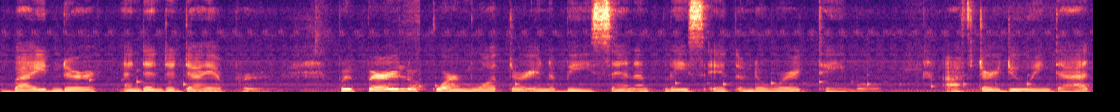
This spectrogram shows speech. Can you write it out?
binder, and then the diaper. Prepare lukewarm water in a basin and place it on the work table. After doing that,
